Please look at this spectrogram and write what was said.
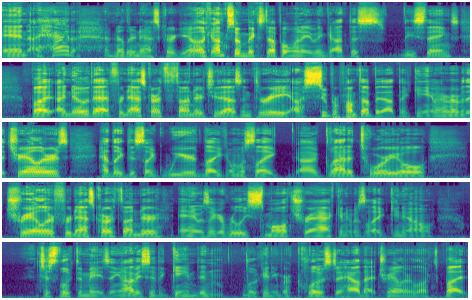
And I had, another NASCAR game. Like I'm so mixed up on when I even got this these things, but I know that for NASCAR Thunder 2003, I was super pumped up about that game. I remember the trailers had like this like weird like almost like uh, gladiatorial trailer for NASCAR Thunder, and it was like a really small track, and it was like you know it just looked amazing. Obviously, the game didn't look anywhere close to how that trailer looked, but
